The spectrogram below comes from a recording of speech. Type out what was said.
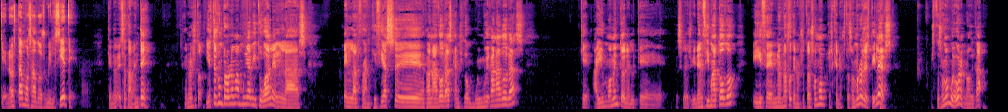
Que no estamos a 2007. Que no, exactamente. Y esto es un problema muy habitual en las, en las franquicias eh, ganadoras, que han sido muy, muy ganadoras, que hay un momento en el que se les viene encima todo y dicen, no, no, porque nosotros somos, es que nosotros somos los Steelers. Nosotros somos muy buenos. No, oiga.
